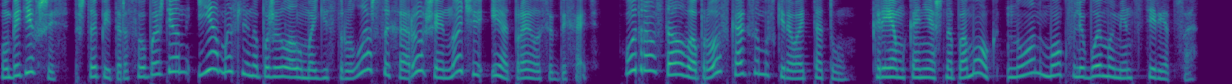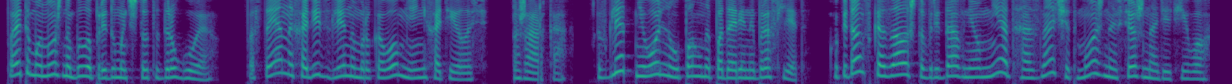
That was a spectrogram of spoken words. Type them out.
Убедившись, что Питер освобожден, я мысленно пожелал магистру Ларса хорошей ночи и отправилась отдыхать. Утром встал вопрос, как замаскировать тату. Крем, конечно, помог, но он мог в любой момент стереться. Поэтому нужно было придумать что-то другое. Постоянно ходить с длинным рукавом мне не хотелось. Жарко. Взгляд невольно упал на подаренный браслет. Купидон сказал, что вреда в нем нет, а значит, можно все же надеть его.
